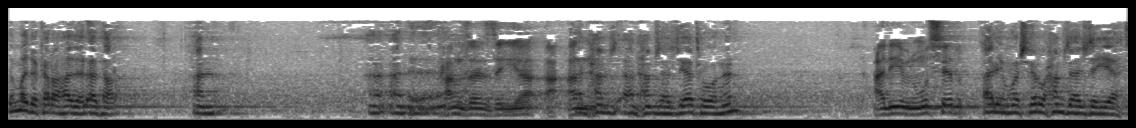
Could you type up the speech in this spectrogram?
ثم ذكر هذا الأثر عن عن حمزة الزيات عن, عن حمزة عن حمزة الزيات هو من؟ علي بن مسر. علي بن مسر وحمزة الزيات.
